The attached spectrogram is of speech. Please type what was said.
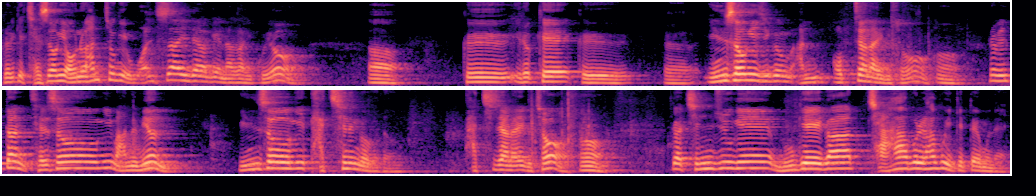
그렇게 재성이 어느 한쪽이 원사이드하게 나가 있고요. 어, 그 이렇게 그 어, 인성이 지금 안, 없잖아요, 그렇죠? 어. 그럼 일단 재성이 많으면 인성이 다치는 거거든. 다치잖아요, 그렇죠? 어. 그러니까 진중의 무게가 자합을 하고 있기 때문에,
